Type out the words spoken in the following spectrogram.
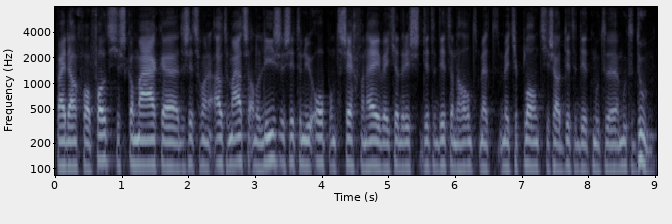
waar je dan gewoon fotootjes kan maken. Er zit gewoon een automatische analyse zit er nu op om te zeggen van... hé, hey, weet je, er is dit en dit aan de hand met, met je plant. Je zou dit en dit moeten, moeten doen.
